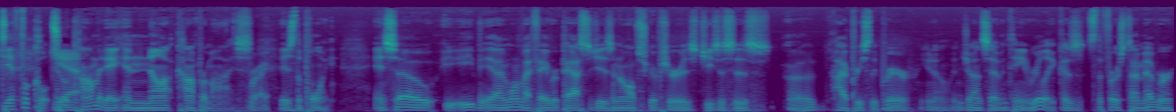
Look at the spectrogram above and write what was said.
difficult to Yeah. accommodate and not compromise. Right. is the point. And so, even and one of my favorite passages in all of Scripture is Jesus's uh, high priestly prayer. You know, in John 17, really, because it's the first time ever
